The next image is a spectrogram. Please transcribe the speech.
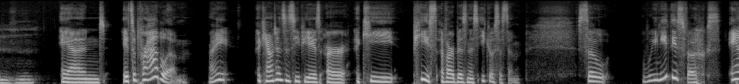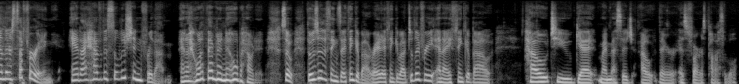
Mm-hmm. And it's a problem, right? Accountants and CPAs are a key piece of our business ecosystem. So we need these folks and they're suffering and I have the solution for them and I want them to know about it. So those are the things I think about, right? I think about delivery and I think about how to get my message out there as far as possible.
